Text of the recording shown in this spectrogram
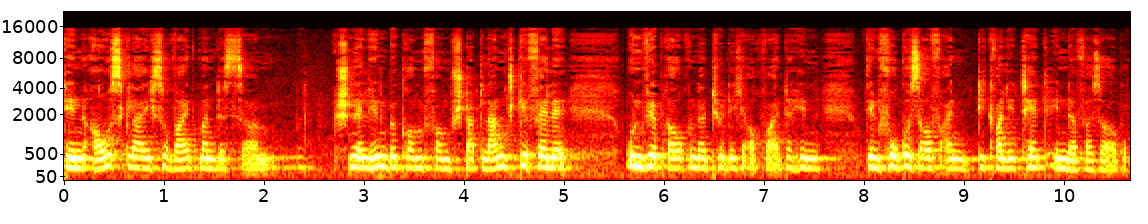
den Ausgleich, soweit man das ähm, schnell hinbekommt, vom Stadt-Land-Gefälle. Und wir brauchen natürlich auch weiterhin den Fokus auf ein, die Qualität in der Versorgung.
